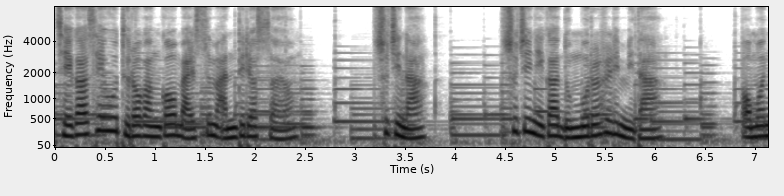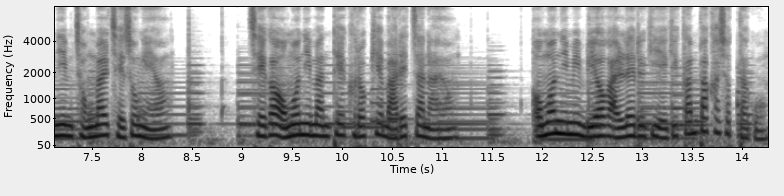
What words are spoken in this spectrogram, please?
제가 새우 들어간 거 말씀 안 드렸어요. 수진아. 수진이가 눈물을 흘립니다. 어머님 정말 죄송해요. 제가 어머님한테 그렇게 말했잖아요. 어머님이 미역 알레르기 얘기 깜빡하셨다고.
